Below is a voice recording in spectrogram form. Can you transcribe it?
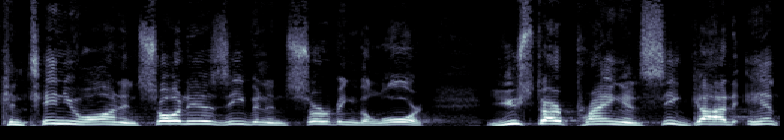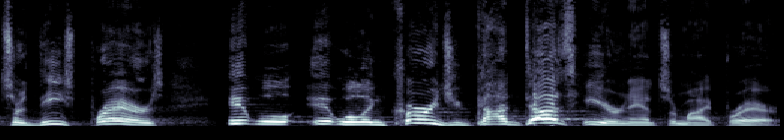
continue on. And so it is even in serving the Lord. You start praying and see God answer these prayers, it will, it will encourage you. God does hear and answer my prayer.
